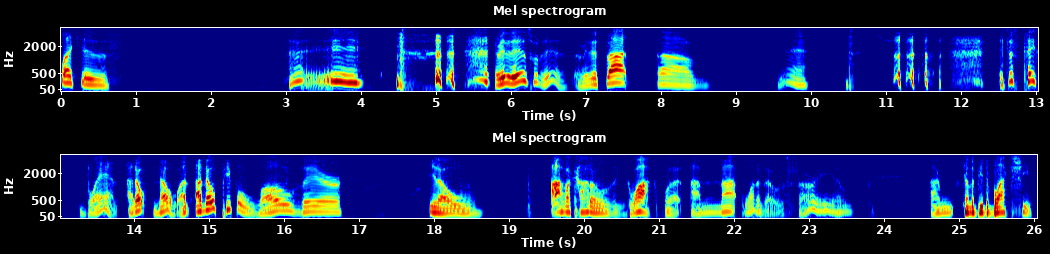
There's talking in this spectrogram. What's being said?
like is. Uh, eh. I mean, it is what it is. I mean, it's not. Um, yeah. it just tastes bland. I don't know. I, I know people love their, you know, avocados and guac, but I'm not one of those. Sorry, I'm I'm gonna be the black sheep.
